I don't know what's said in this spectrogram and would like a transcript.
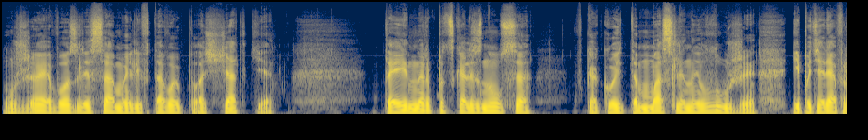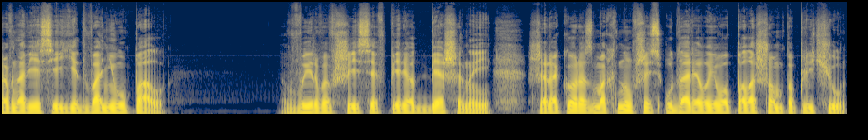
Уже возле самой лифтовой площадки Тейнер подскользнулся в какой-то масляной луже и, потеряв равновесие, едва не упал. Вырвавшийся вперед бешеный, широко размахнувшись, ударил его палашом по плечу.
